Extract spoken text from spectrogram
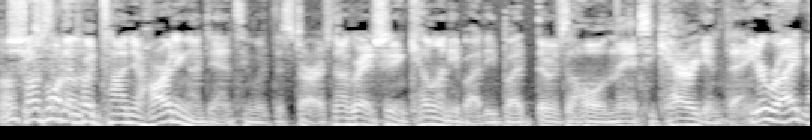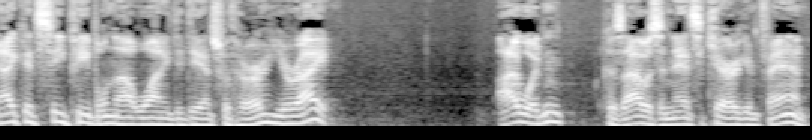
Well, she's one of put. Tonya Harding on Dancing with the Stars. Now, great, she didn't kill anybody, but there was the whole Nancy Kerrigan thing. You're right, and I could see people not wanting to dance with her. You're right. I wouldn't because I was a Nancy Kerrigan fan,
